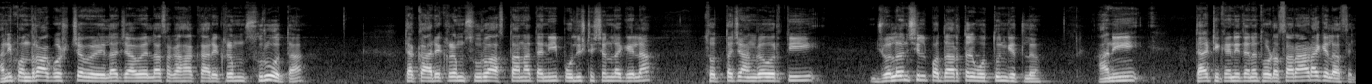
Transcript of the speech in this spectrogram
आणि पंधरा ऑगस्टच्या वेळेला ज्या वेळेला सगळा हा कार्यक्रम सुरू होता त्या कार्यक्रम सुरू असताना त्यांनी पोलीस स्टेशनला गेला स्वतःच्या अंगावरती ज्वलनशील पदार्थ ओतून घेतलं आणि त्या ठिकाणी त्यानं थोडासा राडा केला असेल.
